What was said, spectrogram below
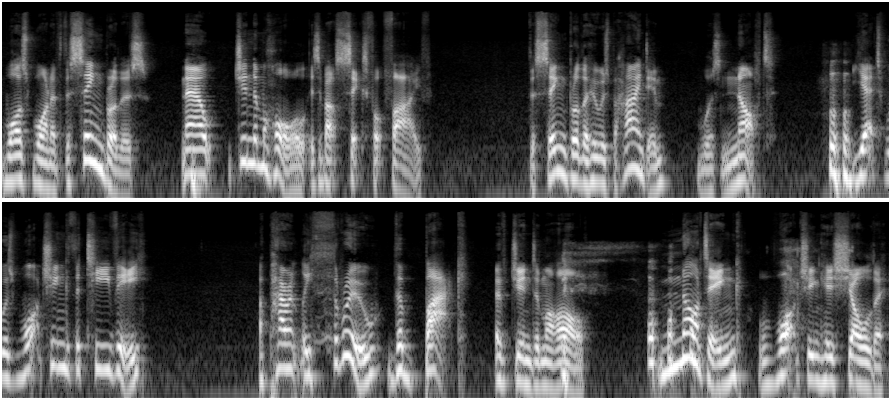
was one of the Singh brothers. Now, Jinder Mahal is about six foot five. The Singh brother who was behind him was not, yet was watching the TV, apparently through the back of Jinder Mahal, nodding, watching his shoulder.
